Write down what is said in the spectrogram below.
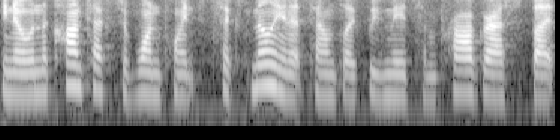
you know, in the context of 1.6 million, it sounds like we've made some progress, but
